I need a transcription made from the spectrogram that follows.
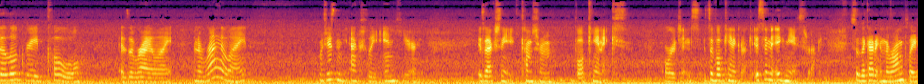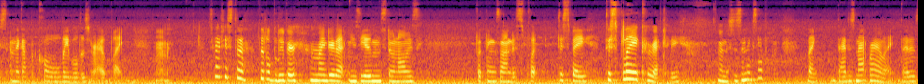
the low grade coal as a rhyolite. And a rhyolite, which isn't actually in here, is actually, comes from volcanic origins. It's a volcanic rock. It's an igneous rock. So they got it in the wrong place and they got the coal labeled as rhyolite. Um, so just a little blooper reminder that museums don't always put things on display, display, display correctly. And this is an example. Like, that is not rhyolite. That is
